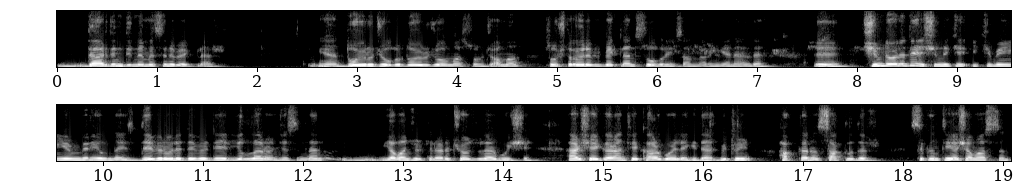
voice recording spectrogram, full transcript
derdin dinlemesini bekler. Yani doyurucu olur, doyurucu olmaz sonucu ama sonuçta öyle bir beklentisi olur insanların genelde. E, şimdi öyle değil. Şimdiki 2021 yılındayız. Devir öyle devir değil. Yıllar öncesinden yabancı ülkelerde çözdüler bu işi. Her şey garantiye kargo ile gider. Bütün hakların saklıdır. Sıkıntı yaşamazsın.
